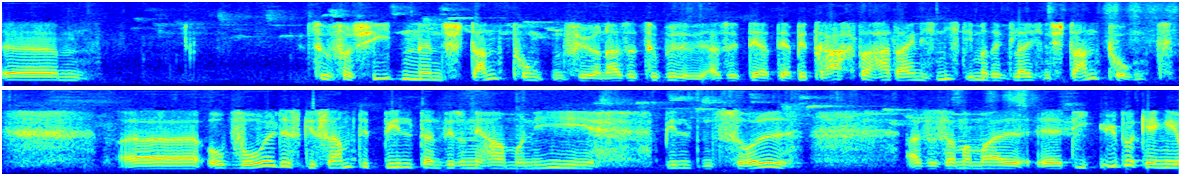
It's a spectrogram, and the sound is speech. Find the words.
ähm, zu verschiedenen Standpunkten führen. Also, zu, also der, der Betrachter hat eigentlich nicht immer den gleichen Standpunkt. Äh, obwohl das gesamte Bild dann wieder eine Harmonie bilden soll. Also sagen wir mal, äh, die Übergänge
